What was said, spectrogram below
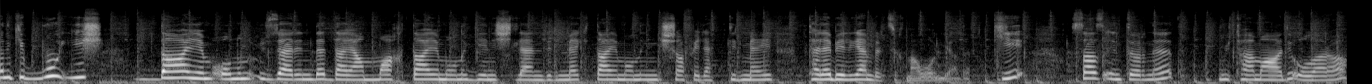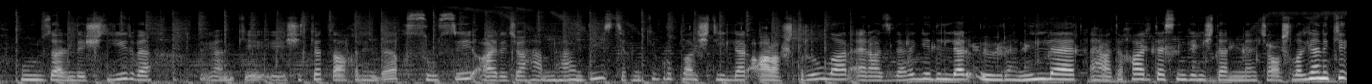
Yəni ki, bu iş daim onun üzərində dayanmaq, daim onu genişləndirmək, daim onu inkişaf elətdirməyi tələb edən bir texnologiyadır. Ki saz internet mütəmadi olaraq bunun üzərində işləyir və Yəni ki, e, şirkət daxilində xüsusi ayrıca həm mühəndis, texniki qruplar işləyirlər, araşdırırlar, ərazilərə gedirlər, öyrənirlər, əhatə xəritəsini genişləndirməyə çalışırlar. Yəni ki,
